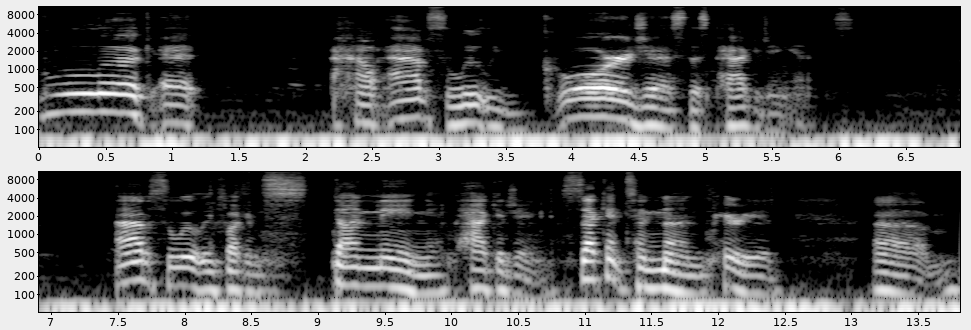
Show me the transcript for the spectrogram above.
Look at how absolutely gorgeous this packaging is. Absolutely fucking stunning packaging. Second to none, period. Um,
